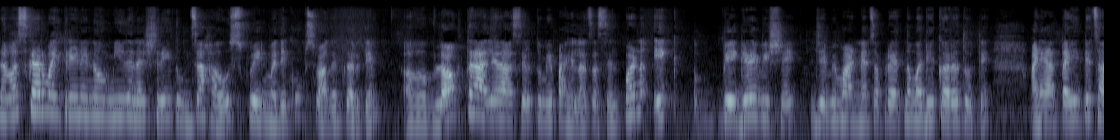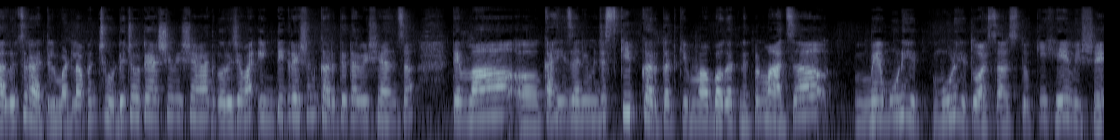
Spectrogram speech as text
नमस्कार मैत्रिणीनो मी धनश्री तुमचा हाऊस क्वीनमध्ये खूप स्वागत करते. ब्लॉग तर आलेला असेल तुम्ही पाहिलाच असेल पण एक वेगळे विषय जे मी मांडण्याचा प्रयत्नमध्ये करत होते. आणि आताही ते चालूच राहतील. म्हटलं आपण छोटे छोटे असे विषय हात करू जेव्हा इंटिग्रेशन करते त्या विषयांचं तेव्हा काही जणी म्हणजे स्किप करतात किंवा बघत नाहीत. पण माझं मूळ मूळ हेतू असा असतो की हे विषय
